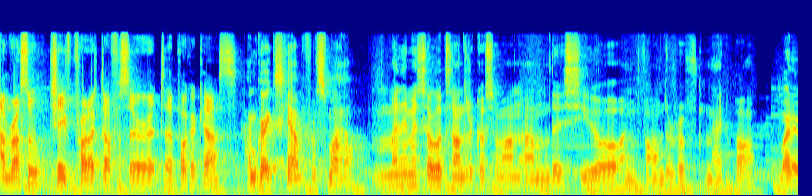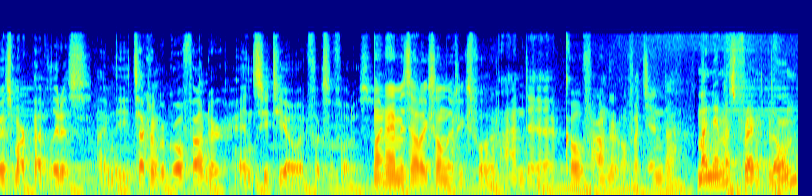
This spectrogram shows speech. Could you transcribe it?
I'm Russell, Chief Product Officer at uh, Pocket Casts. I'm Greg Scamp from Smile. My name is Alexander Kosovan. I'm the CEO and founder of MacPaw. My name is Mark Pavlidis. I'm the technical co-founder and CTO at Flixel Photos. My name is Alexander Griekspoor. I'm the co-founder of Agenda. My name is Frank Blom.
